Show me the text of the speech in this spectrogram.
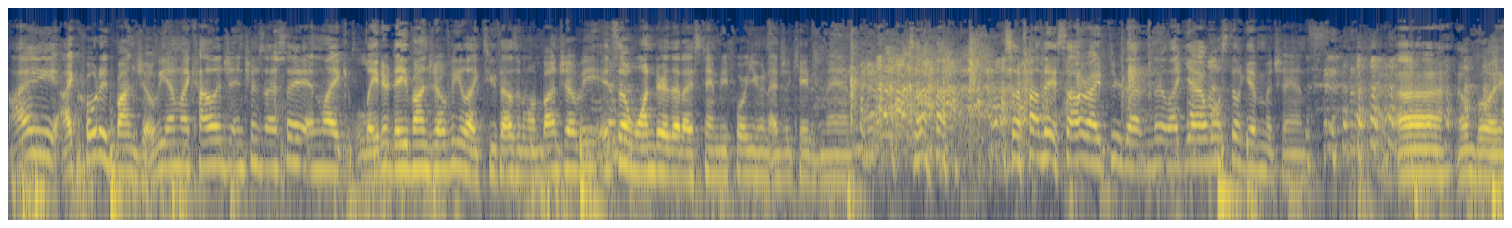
I I quoted Bon Jovi on my college entrance essay, and like later day Bon Jovi, like 2001 Bon Jovi. It's a wonder that I stand before you, an educated man. So, somehow they saw right through that, and they're like, "Yeah, we'll still give him a chance." Uh, oh boy.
